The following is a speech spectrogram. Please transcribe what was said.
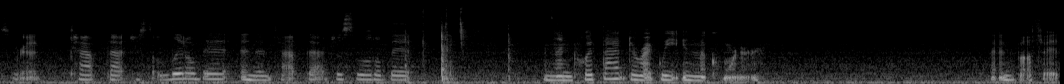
So we're going to tap that just a little bit and then tap that just a little bit and then put that directly in the corner and buff it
